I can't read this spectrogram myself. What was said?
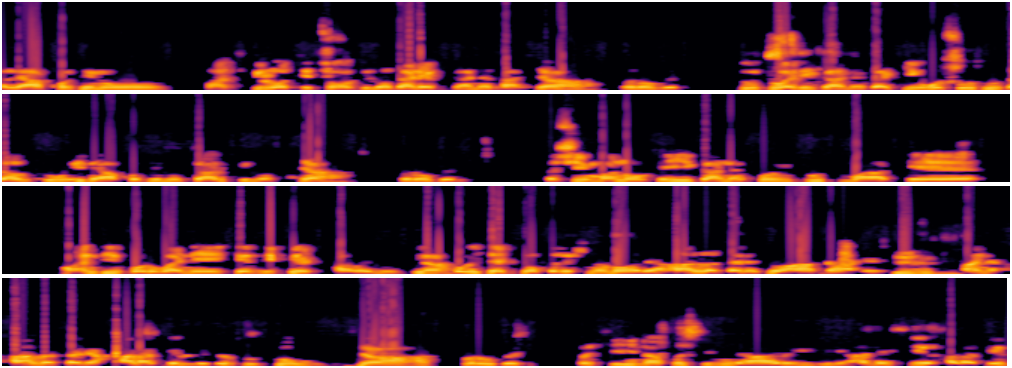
એટલે આખો દીનું પાંચ કિલો થી છ કિલો દાણ એક ગાને થાય. બરોબર. દૂધવાળી ગાને બાકી ઓછું દૂધ આવતું હોય એને આખો દીનું ચાર કિલો બરોબર? પછી માનો કે એ ગાને કોઈ દૂધમાં કે માંદી પડવાની કે રિપેટ થવાની કોઈ જાતનો પ્રશ્ન ન રહે. હાલ અત્યારે જો આ ગા. અને હાલ અત્યારે સાડા તેર લીટર દૂધ દોવું બરોબર? પછી એના પછીની આ રહી છે આને કે સાડા તેર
